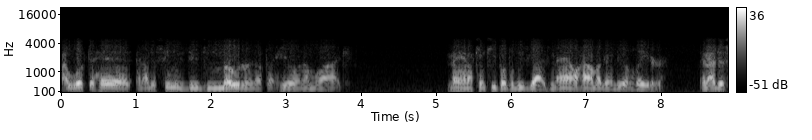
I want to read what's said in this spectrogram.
I looked ahead and I just seen these dudes motoring up that hill, and I'm like, man, I can't keep up with these guys now. How am I going to do it later? And I just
